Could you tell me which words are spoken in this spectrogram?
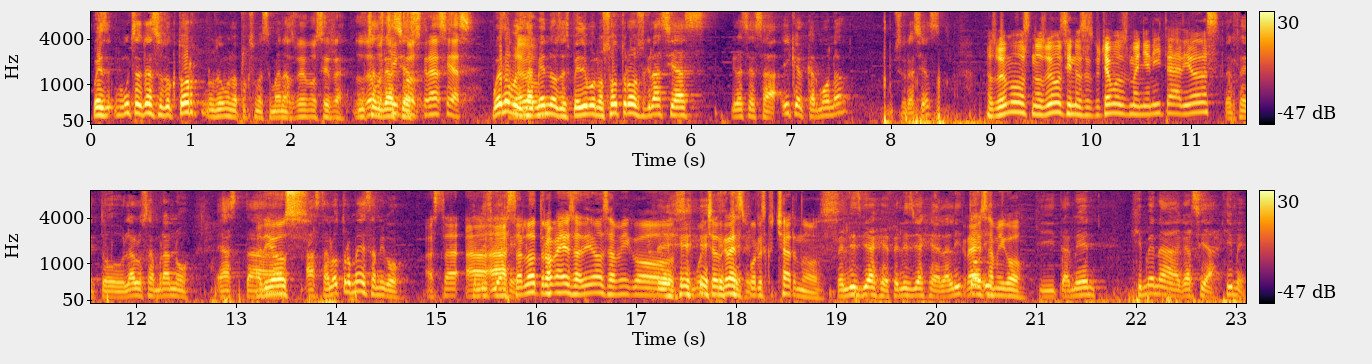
Pues muchas gracias, doctor. Nos vemos la próxima semana. Nos vemos, Isra. Nos Muchas vemos, gracias. chicos. Gracias. Bueno, Hasta pues luego. también nos despedimos nosotros. Gracias, gracias a Iker Carmona. Muchas gracias. Nos vemos, nos vemos y nos escuchamos mañanita. Adiós. Perfecto. Lalo Zambrano. Hasta, Adiós. Hasta el otro mes, amigo. Hasta, Feliz a- viaje. hasta el otro mes. Adiós, amigos. Muchas gracias por escucharnos. Feliz viaje, feliz viaje a Lalito. Gracias, Y- amigo. Y también Jimena García. Jime.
